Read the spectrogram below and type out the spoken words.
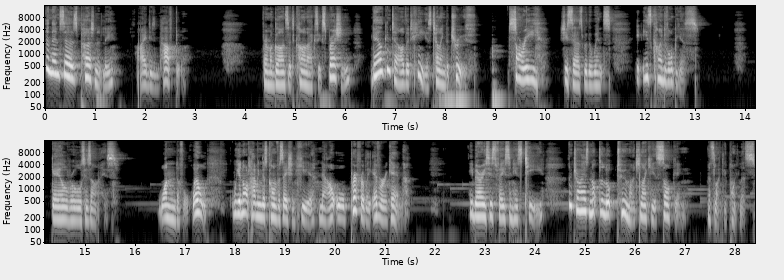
and then says pertinently, I didn't have to. From a glance at Karlach's expression, Gale can tell that he is telling the truth. Sorry, she says with a wince. It is kind of obvious. Gale rolls his eyes. Wonderful. Well, we are not having this conversation here, now, or preferably ever again. He buries his face in his tea and tries not to look too much like he is sulking. It's likely pointless.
